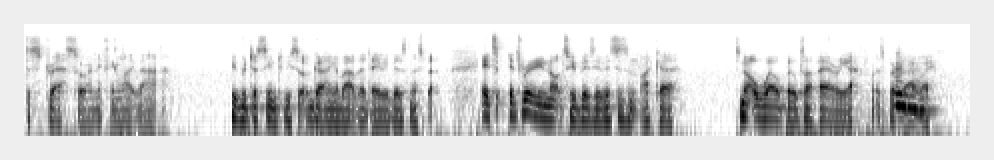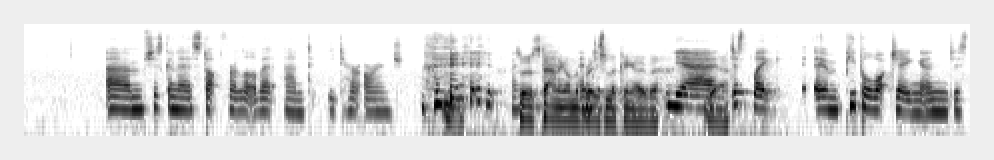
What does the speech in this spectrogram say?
distress or anything like that people just seem to be sort of going about their daily business but it's it's really not too busy this isn't like a it's not a well built up area let's put it that way Um, she's gonna stop for a little bit and eat her orange. sort of standing on the bridge just- looking over Yeah, Yeah. just like um, people watching and just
